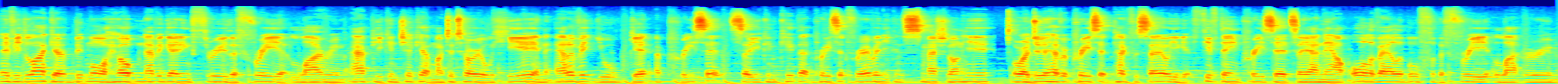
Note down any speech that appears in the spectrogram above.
Now if you'd like a bit more help navigating through the free Lightroom app you can check out my tutorial here and out of it you'll get a preset. So you can keep that preset forever and you can smash it on here. Or I do have a preset pack for sale. You get 15 presets. They are now all available for the free Lightroom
